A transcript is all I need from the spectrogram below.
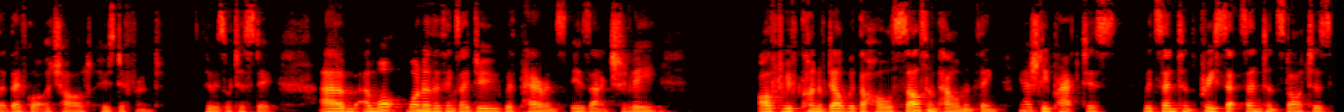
that they've got a child who's different, who is autistic. Um, and what one of the things I do with parents is actually, after we've kind of dealt with the whole self empowerment thing, we actually practice with sentence preset sentence starters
